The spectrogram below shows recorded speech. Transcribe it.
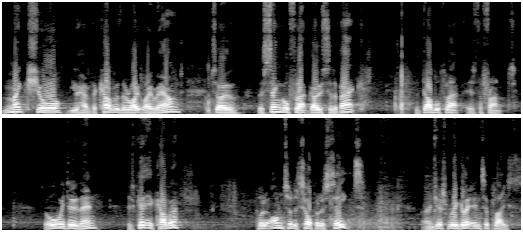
Make sure you have the cover the right way round. So the single flap goes to the back, the double flap is the front. So all we do then is get your cover, put it onto the top of the seat and just wriggle it into place.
